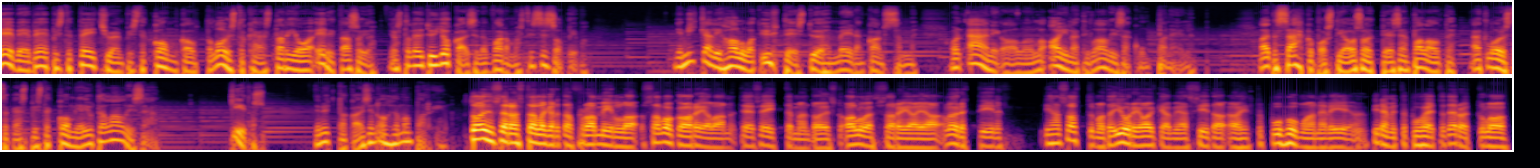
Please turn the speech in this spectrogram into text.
www.patreon.com kautta loistokääs tarjoaa eri tasoja, josta löytyy jokaiselle varmasti se sopiva. Ja mikäli haluat yhteistyöhön meidän kanssamme, on ääniaaloilla aina tilaa lisäkumppaneille. Laita sähköpostia osoitteeseen palaute at ja jutellaan lisää. Kiitos. Ja nyt takaisin ohjelman pariin. Toisessa erässä tällä kertaa Framilla Savo-Karjalan T17 aluesarja ja löydettiin ihan sattumalta juuri oikea mies siitä aiheesta puhumaan, eli pidemmittä puheitta tervetuloa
